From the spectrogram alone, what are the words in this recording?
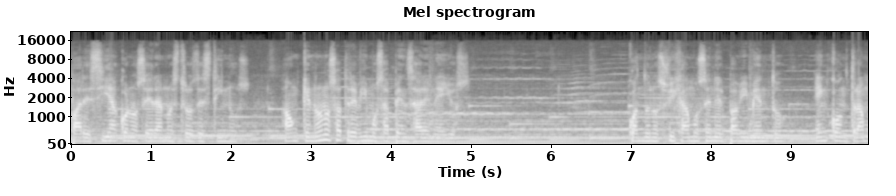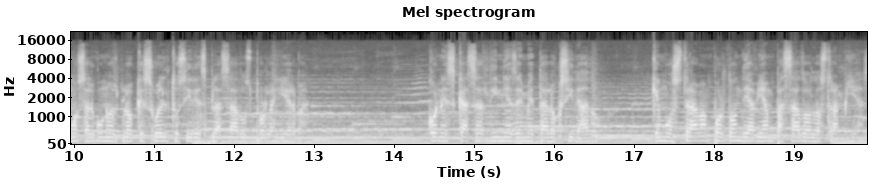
Parecía conocer a nuestros destinos, aunque no nos atrevimos a pensar en ellos. Cuando nos fijamos en el pavimento, encontramos algunos bloques sueltos y desplazados por la hierba, con escasas líneas de metal oxidado que mostraban por dónde habían pasado los tranvías.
